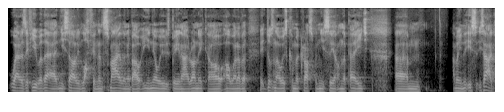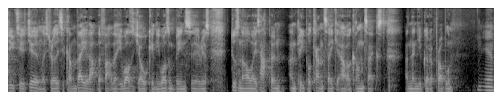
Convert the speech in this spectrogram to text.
Whereas if you were there and you saw him laughing and smiling about it, you know he was being ironic or, or whatever. It doesn't always come across when you see it on the page. Um, I mean, it's, it's our duty as journalists really to convey that the fact that he was joking, he wasn't being serious, doesn't always happen, and people can take it out of context, and then you've got a problem. Yeah,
